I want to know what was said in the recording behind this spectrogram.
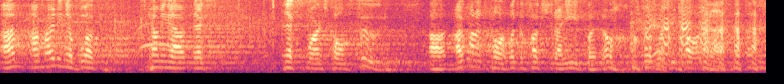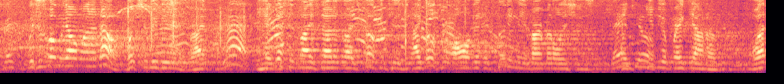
I'm, I'm writing a book. It's coming out next next March called Food. Uh, I wanted to call it "What the fuck should I eat?" but no, what we call it that. Which is what we all want to know. What should we be eating, right? You hear this advice, that advice, so confusing. I go through all of it, including the environmental issues, and give you a breakdown of what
